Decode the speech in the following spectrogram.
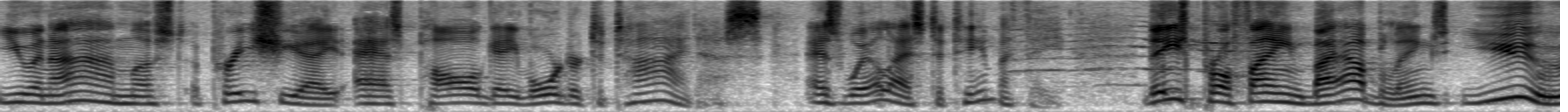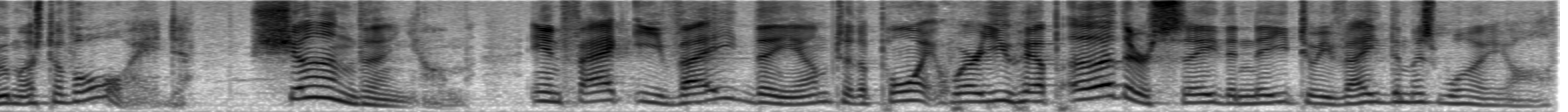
You and I must appreciate, as Paul gave order to Titus, as well as to Timothy, these profane babblings you must avoid. Shun them. In fact, evade them to the point where you help others see the need to evade them as well.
